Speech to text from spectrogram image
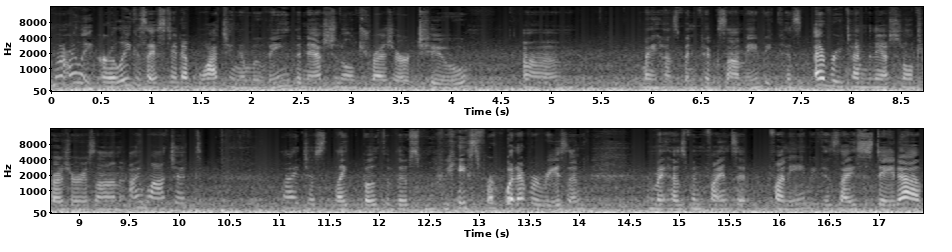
not really early because I stayed up watching a movie, The National Treasure 2. Um, my husband picks on me because every time The National Treasure is on, I watch it. I just like both of those movies for whatever reason. And my husband finds it funny because I stayed up,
